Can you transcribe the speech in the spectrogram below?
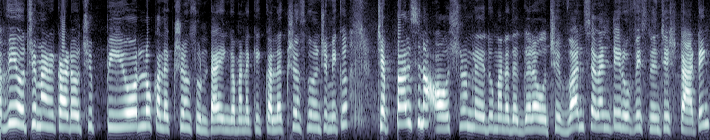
అవి వచ్చి మన కాడ వచ్చి ప్యూర్లో కలెక్షన్స్ ఉంటాయి. ఇంకా మనకి కలెక్షన్స్ గురించి మీకు చెప్పాల్సిన అవసరం లేదు. మన దగ్గర వచ్చి వన్ సెవెంటీ రూపీస్ నుంచి స్టార్టింగ్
